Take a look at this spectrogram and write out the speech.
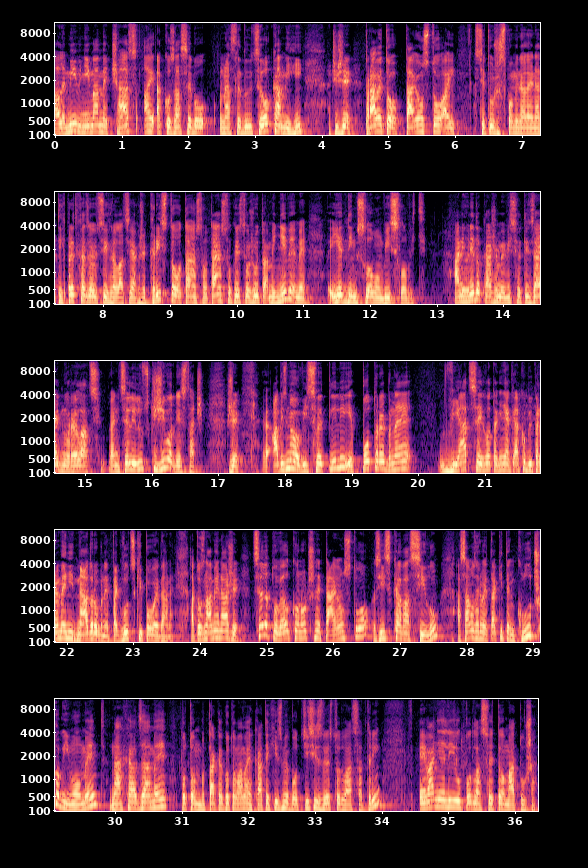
Ale my vnímame čas aj ako za sebou nasledujúce okamihy. Čiže práve to tajomstvo, aj ste tu už spomínali aj na tých predchádzajúcich reláciách, že Kristovo tajomstvo, tajomstvo Kristovho života, my nevieme jedným slovom vysloviť ani ho nedokážeme vysvetliť za jednu reláciu. Ani celý ľudský život nestačí. Že aby sme ho vysvetlili, je potrebné viacej ho tak nejak akoby premeniť nádrobne, tak ľudsky povedané. A to znamená, že celé to veľkonočné tajomstvo získava silu a samozrejme taký ten kľúčový moment nachádzame potom, tak ako to máme aj v katechizme, bod 1223 v Evangeliu podľa svätého Matúša.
